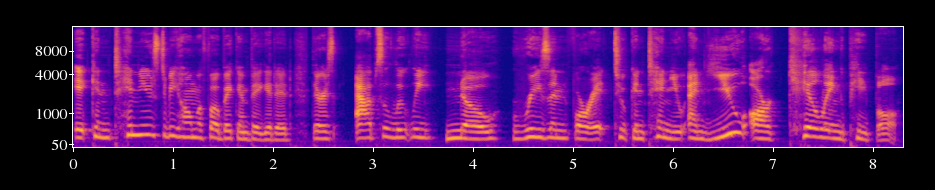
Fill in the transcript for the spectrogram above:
It continues to be homophobic and bigoted. There's absolutely no reason for it to continue and you are killing people.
